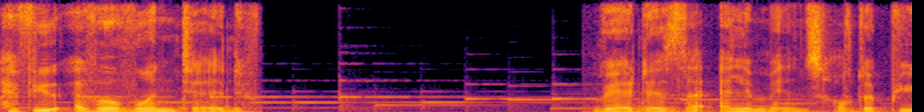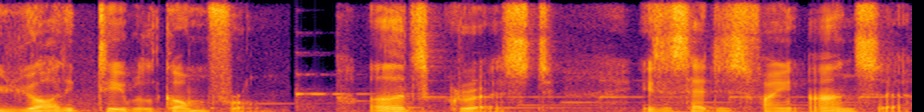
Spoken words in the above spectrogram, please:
Have you ever wondered where does the elements of the periodic table come from? Earth's crust is a satisfying answer.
